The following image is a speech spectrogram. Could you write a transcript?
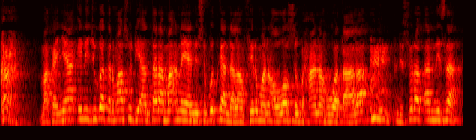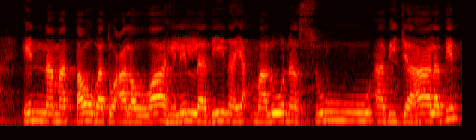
Makanya ini juga termasuk di antara makna yang disebutkan dalam firman Allah Subhanahu wa taala di surat An-Nisa, "Innamat taubatu 'alallahi lilladzina ya'maluna su'a bijahalatin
